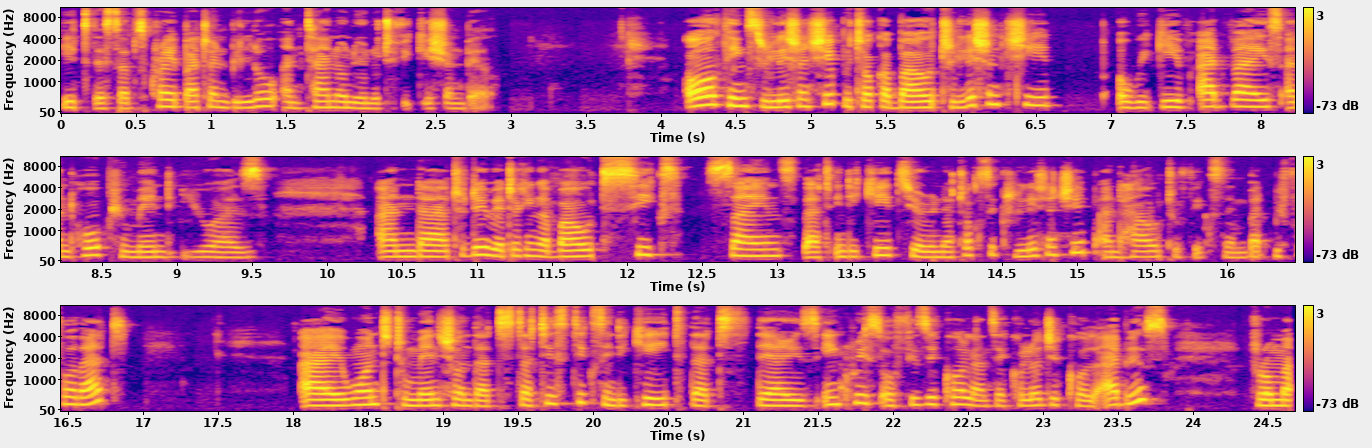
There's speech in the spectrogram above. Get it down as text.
hit the subscribe button below and turn on your notification bell. All things relationship, we talk about relationship, we give advice and hope you mend yours. And uh, today we're talking about six signs that indicates you're in a toxic relationship and how to fix them. But before that, I want to mention that statistics indicate that there is increase of physical and psychological abuse from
